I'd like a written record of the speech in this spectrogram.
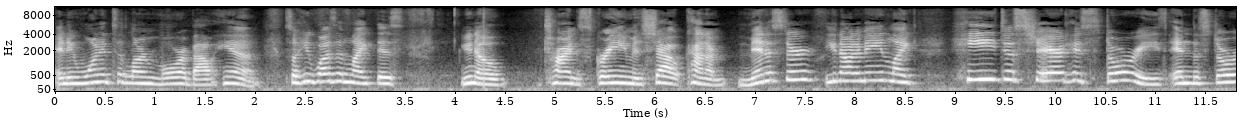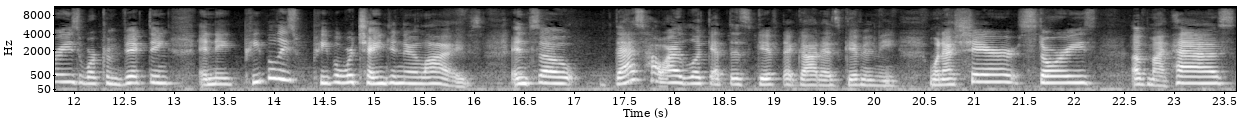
and they wanted to learn more about him. So he wasn't like this, you know, trying to scream and shout kind of minister, you know what I mean? Like he just shared his stories and the stories were convicting and they people these people were changing their lives. And so that's how i look at this gift that god has given me. When i share stories of my past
